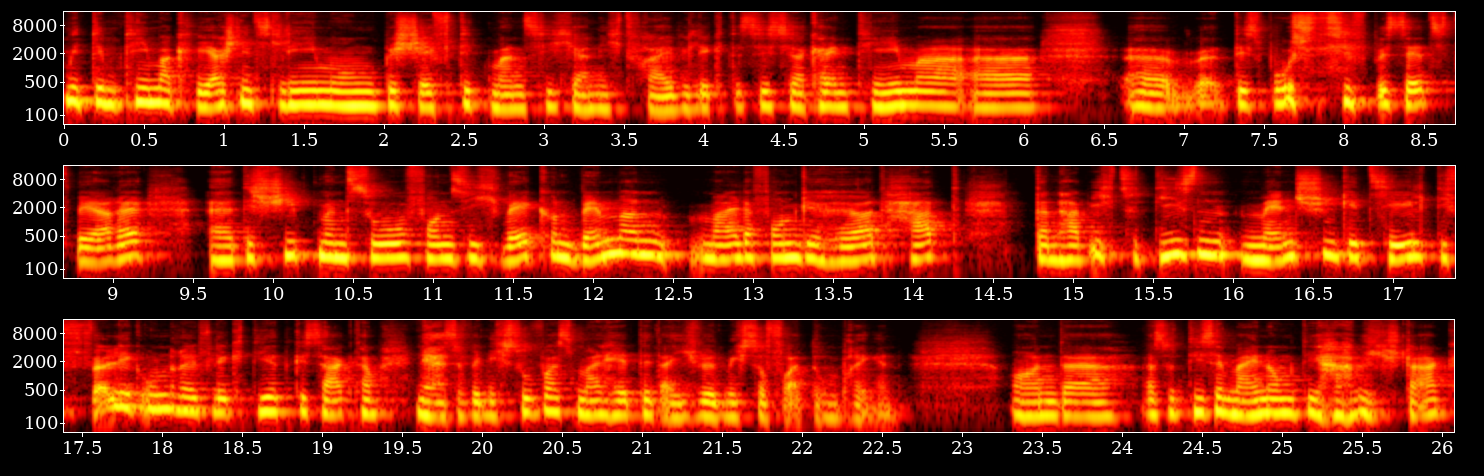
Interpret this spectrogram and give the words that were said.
mit dem Thema Querschnittslähmung beschäftigt man sich ja nicht freiwillig. Das ist ja kein Thema, äh, äh, das positiv besetzt wäre. Äh, das schiebt man so von sich weg. Und wenn man mal davon gehört hat, dann habe ich zu diesen Menschen gezählt, die völlig unreflektiert gesagt haben, na also wenn ich sowas mal hätte, ich würde mich sofort umbringen. Und äh, also diese Meinung, die habe ich stark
